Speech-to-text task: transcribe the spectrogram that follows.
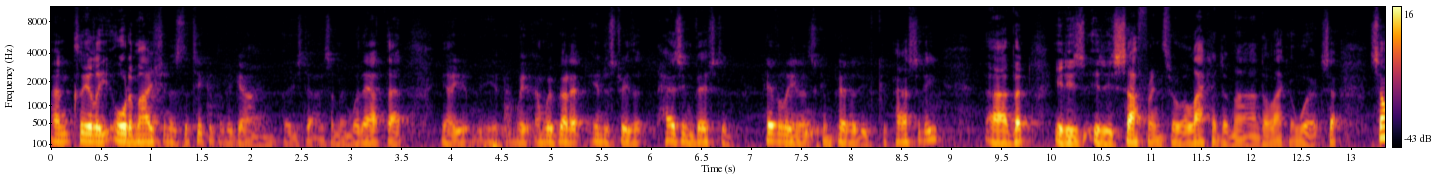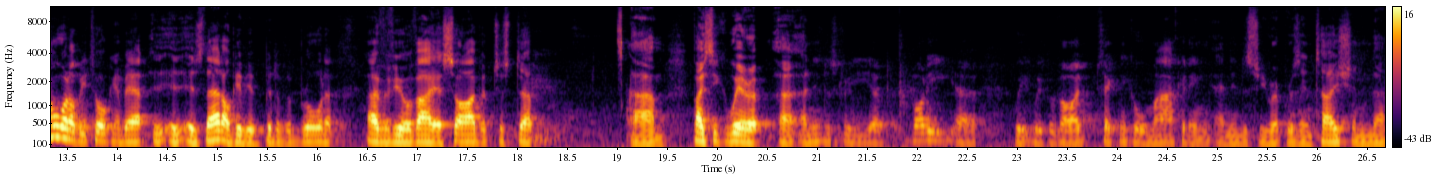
And clearly, automation is the ticket to the game these days. I mean, without that, you know, you, you, we, and we've got an industry that has invested heavily in its competitive capacity, uh, but it is it is suffering through a lack of demand, a lack of work. So some of what I'll be talking about is, is that. I'll give you a bit of a broader overview of ASI, but just uh, um, basically we're a, uh, an industry uh, body. Uh, we, we, provide technical, marketing and industry representation uh,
